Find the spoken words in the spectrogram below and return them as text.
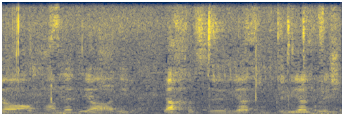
ya Muhammed ya Ali ya Hızır ya Cübbir ya Kureyş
